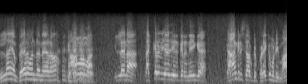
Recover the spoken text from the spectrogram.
எல்லாம் என் பேர வந்த நேரம். ஆமாமா. இல்லனா சக்கரை வியாதி இருக்கிற நீங்க. ஜாங்கிரி சாப்பிட்டு பிழைக்க முடியுமா?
